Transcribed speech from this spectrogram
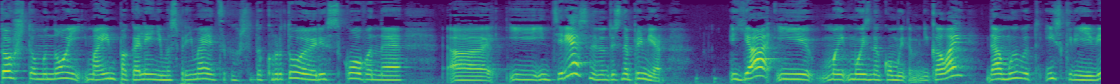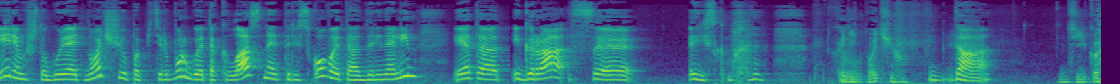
то, что мной и моим поколением воспринимается как что-то крутое, рискованное э, и интересное, ну, то есть, например, я и мой, мой знакомый там Николай, да, мы вот искренне верим, что гулять ночью по Петербургу это классно, это рисково, это адреналин, это игра с риском. Ходить ночью? Да. Дико.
